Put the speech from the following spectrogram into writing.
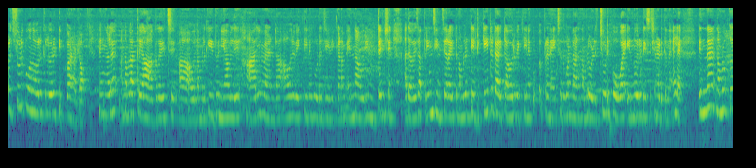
ഒളിച്ചോടി പോകുന്നവർക്കുള്ള ഒരു ടിപ്പാണ് കേട്ടോ. നിങ്ങൾ നമ്മൾ അത്രയും ആഗ്രഹിച്ച് നമ്മൾക്ക് ഈ ദുനിയാവിൽ ആരും വേണ്ട ആ ഒരു വ്യക്തിയുടെ കൂടെ ജീവിക്കണം എന്ന ഒരു ഇന്റൻഷൻ അതേപോലെ അത്രയും സിൻസിയറായിട്ട് നമ്മൾ ഡെഡിക്കേറ്റഡ് ആയിട്ട് ആ ഒരു വ്യക്തിനെ പ്രണയിച്ചത് കൊണ്ടാണ് നമ്മൾ ഒളിച്ചോടി പോവുക എന്നൊരു ഡിസിഷൻ എടുക്കുന്നത് അല്ലേ? ഇന്ന് നമുക്ക്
